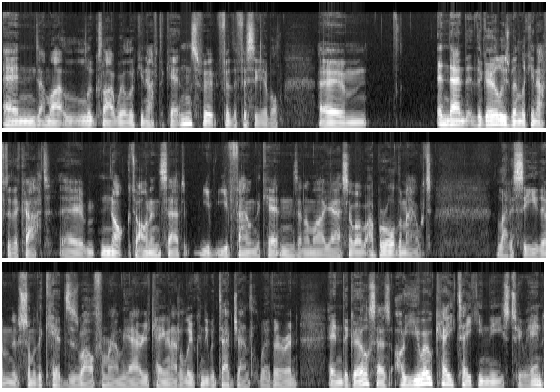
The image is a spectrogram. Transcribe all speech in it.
and I'm like, looks like we're looking after kittens for for the foreseeable. Um, and then the- girl who's been looking after the cat um, knocked on and said, you, "You found the kittens?" And I'm like, "Yeah." So I, I brought them out let her see them. There's some of the kids as well from around the area came and had a look, and they were dead gentle with her. And and the girl says, "Are you okay taking these two in?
